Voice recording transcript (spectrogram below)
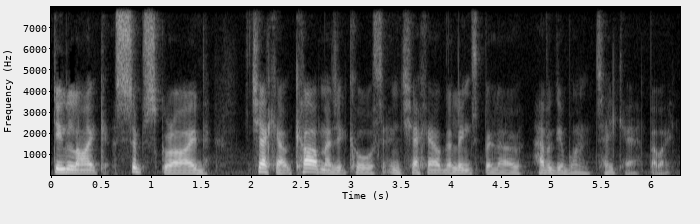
do like, subscribe, check out Card Magic course, and check out the links below. Have a good one. Take care. Bye bye.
